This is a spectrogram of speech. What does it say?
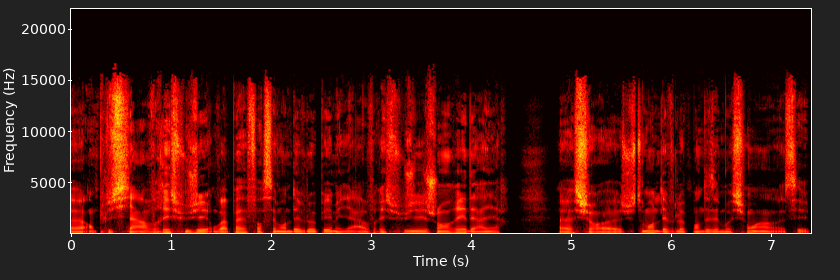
Euh, en plus, il y a un vrai sujet, on va pas forcément le développer, mais il y a un vrai sujet genré derrière. Euh, sur euh, justement le développement des émotions. Hein. C'est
